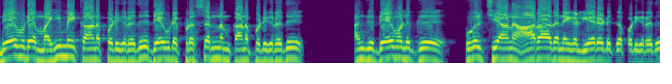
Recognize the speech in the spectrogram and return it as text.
தேவனுடைய மகிமை காணப்படுகிறது தேவனுடைய பிரசன்னம் காணப்படுகிறது. அங்கு தேவனுக்கு புகழ்ச்சியான ஆராதனைகள் ஏறெடுக்கப்படுகிறது.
